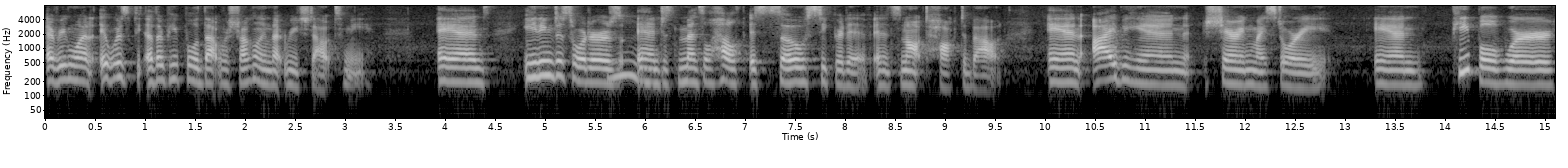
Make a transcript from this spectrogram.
everyone, it was the other people that were struggling that reached out to me. And eating disorders and just mental health is so secretive and it's not talked about. And I began sharing my story, and people were,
